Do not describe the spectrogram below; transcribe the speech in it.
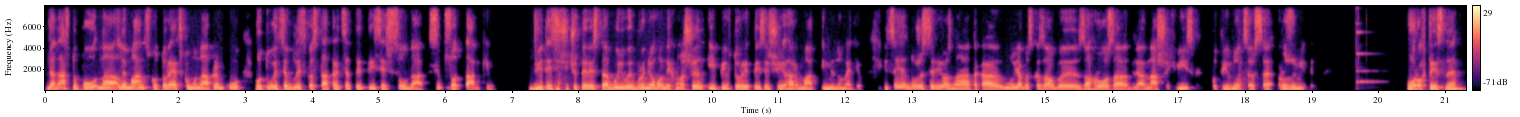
Для наступу на Лимансько-турецькому напрямку готується близько 130 тисяч солдат, 700 танків, 2400 бойових броньованих машин і півтори тисячі гармат і мінометів. І це є дуже серйозна така, ну я би сказав би, загроза для наших військ. Потрібно це все розуміти. Ворог тисне,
